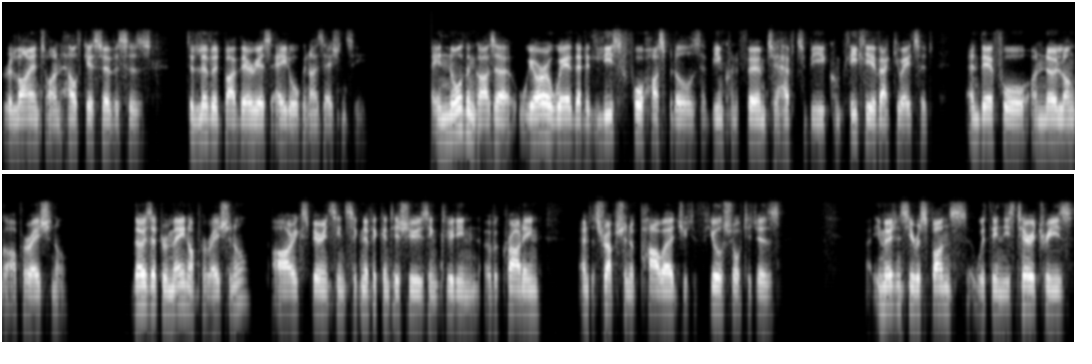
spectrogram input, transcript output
reliant on healthcare services delivered by various aid organizations. In northern Gaza, we are aware that at least four hospitals have been confirmed to have to be completely evacuated and therefore are no longer operational. Those that remain operational are experiencing significant issues, including overcrowding and disruption of power due to fuel shortages Emergency response within these territories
